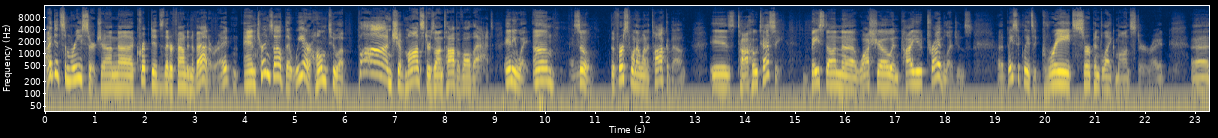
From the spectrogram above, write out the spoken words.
I did some research on uh, cryptids that are found in Nevada, right? And turns out that we are home to a bunch of monsters on top of all that. Anyway, um, so the first one I want to talk about is Tahoe Tessie, based on uh, Washoe and Paiute tribe legends. Uh, basically, it's a great serpent-like monster, right? Uh,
